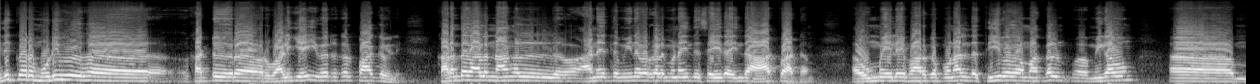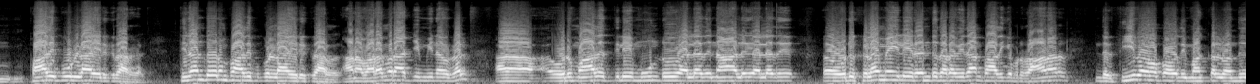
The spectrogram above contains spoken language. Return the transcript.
இதுக்கு ஒரு முடிவு கட்டுகிற ஒரு வழியை இவர்கள் பார்க்கவில்லை. கடந்த காலம் நாங்கள் அனைத்து மீனவர்களும் இணைந்து செய்த இந்த ஆர்ப்பாட்டம் உண்மையிலே பார்க்க போனால் இந்த தீவக மக்கள் மிகவும் பாதிப்பு உள்ளாக இருக்கிறார்கள். தினந்தோறும் பாதிப்புக்குள்ளாக இருக்கிறார்கள். ஆனால் வடமராட்சி மீனவர்கள் ஒரு மாதத்திலே மூன்று அல்லது நாலு அல்லது ஒரு கிழமையிலே ரெண்டு தடவை தான் பாதிக்கப்படுறார் ஆனால் இந்த தீபக பகுதி மக்கள் வந்து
